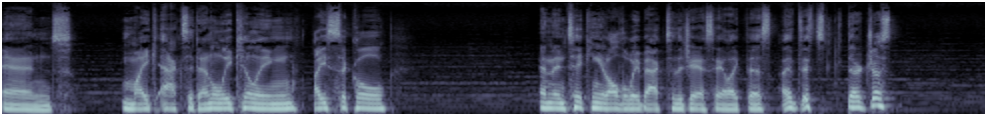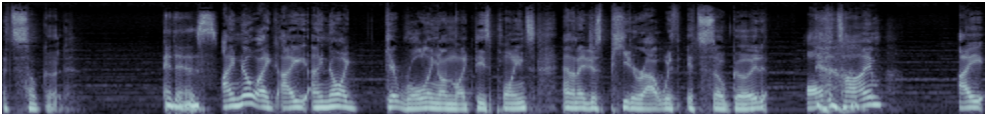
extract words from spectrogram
and Mike accidentally killing Icicle and then taking it all the way back to the JSA like this. It's, it's they're just it's so good. It is. I know I, I I know I get rolling on like these points and then I just peter out with it's so good all the time. I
